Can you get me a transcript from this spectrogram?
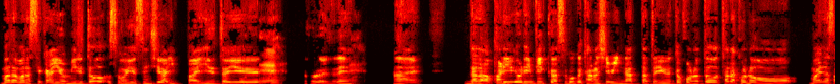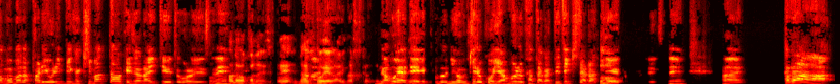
まだまだ世界を見ると、そういう選手はいっぱいいるというところですね。はい。ただ、パリオリンピックはすごく楽しみになったというところと、ただこの、前田さんもまだパリオリンピックが決まったわけじゃないというところですね。まだわかんないですよね。名古屋がありますからね。名古屋でこの日本記録を破る方が出てきたらっていうところですね。はい。ただ、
